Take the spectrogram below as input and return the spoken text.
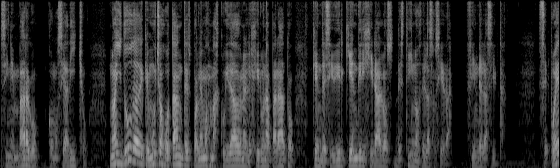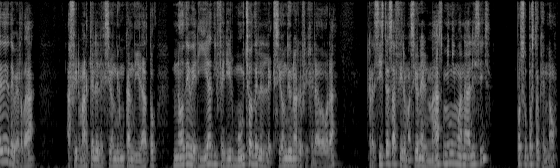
Sin embargo, como se ha dicho, no hay duda de que muchos votantes ponemos más cuidado en elegir un aparato que en decidir quién dirigirá los destinos de la sociedad. Fin de la cita. ¿Se puede, de verdad, afirmar que la elección de un candidato no debería diferir mucho de la elección de una refrigeradora? ¿Resiste esa afirmación el más mínimo análisis? Por supuesto que no.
